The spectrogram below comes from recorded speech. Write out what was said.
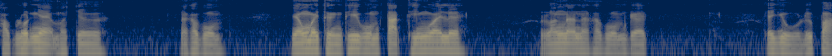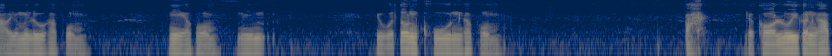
ขับรถแงะมาเจอนะครับผม ยังไม่ถึงที่ผมตัดทิ้งไว้เลยหลังนั้นนะครับ ผมเดี๋ยวจะอยู่หรือเปล่ายังไม่รู้ครับ ผม นี่ครับผมมีอยู่กับต้นคูณครับผมปะเดี๋ยวขอลุยก่อนครับ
